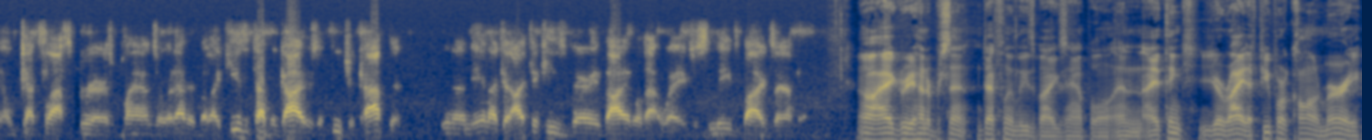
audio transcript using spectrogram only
you know, Getzlaf's career's plans or whatever. But like, he's the type of guy who's a future captain. You know what I mean? Like, I think he's very valuable that way. Just leads by example. Oh, I agree 100%. Definitely leads by example. And I think you're right. If people are calling Murray,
